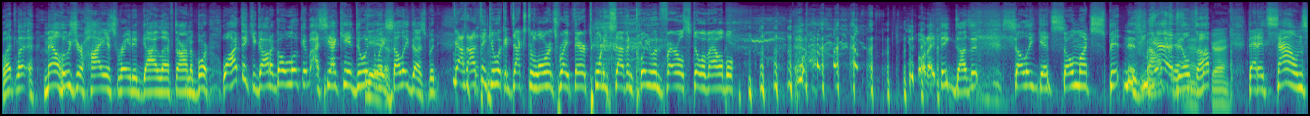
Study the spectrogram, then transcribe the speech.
Let, let Mel, who's your highest rated guy left on the board? Well, I think you got to go look at. I see. I can't do it the way Sully does, but Yeah, I think you look at Dexter Lawrence right there, 27. Clelin Ferrell still available. you know what I think does it? Sully gets so much spit in his mouth Yes. built That's up great. that it sounds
